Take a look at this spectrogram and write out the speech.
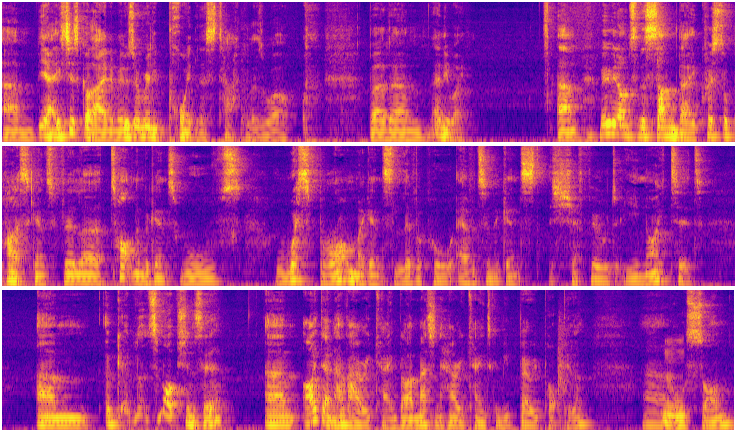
Um, yeah, he's just got that in him. It was a really pointless tackle as well. but um, anyway, um, moving on to the Sunday: Crystal Palace against Villa, Tottenham against Wolves. West Brom against Liverpool, Everton against Sheffield United. Um, some options here. Um, I don't have Harry Kane, but I imagine Harry Kane's going to be very popular. Uh, mm. Or Son.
